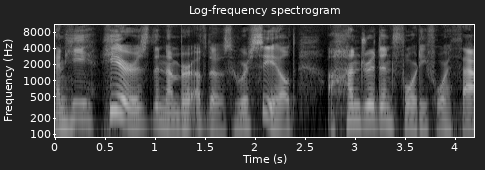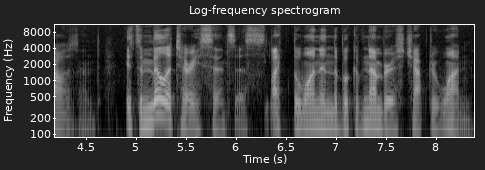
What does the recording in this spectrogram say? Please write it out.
And he hears the number of those who are sealed 144,000. It's a military census, like the one in the book of Numbers, chapter 1.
